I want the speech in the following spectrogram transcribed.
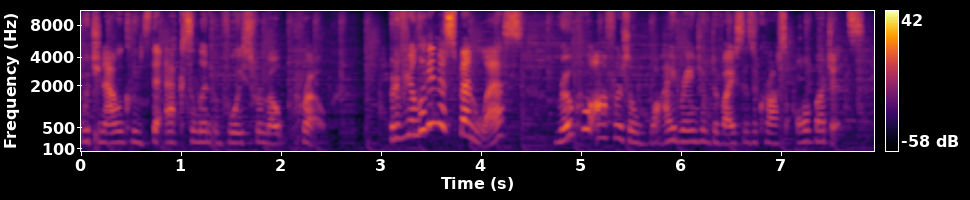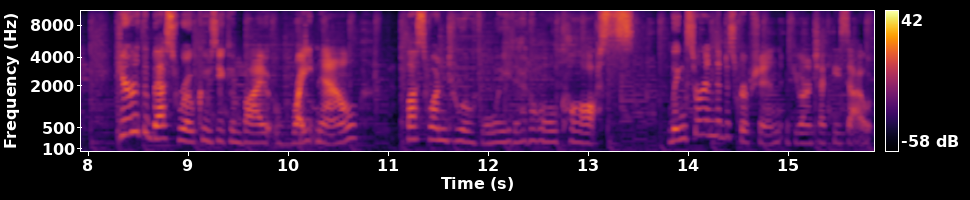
which now includes the excellent Voice Remote Pro. But if you're looking to spend less, Roku offers a wide range of devices across all budgets. Here are the best Rokus you can buy right now, plus one to avoid at all costs. Links are in the description if you want to check these out.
